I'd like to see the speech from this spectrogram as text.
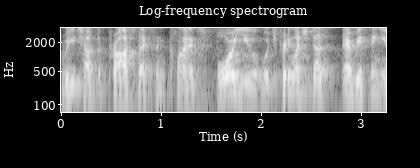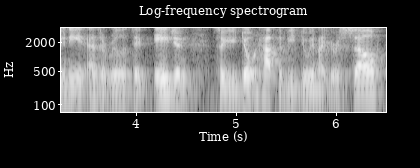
reach out to prospects and clients for you, which pretty much does everything you need as a real estate agent. So you don't have to be doing that yourself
